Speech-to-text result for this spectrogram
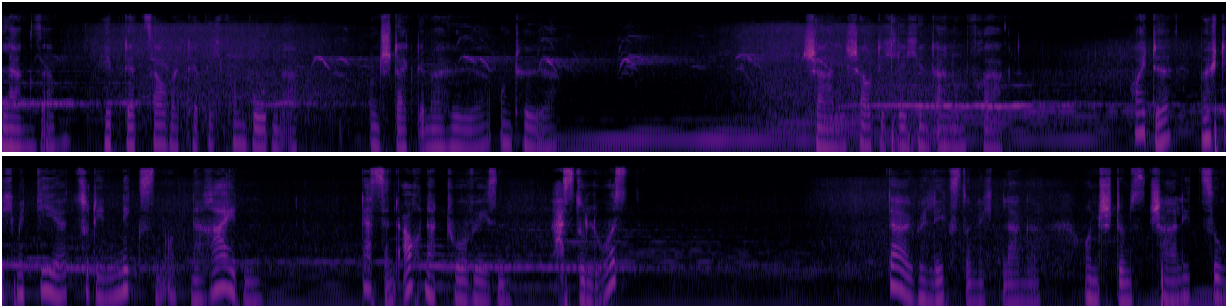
Langsam hebt der Zauberteppich vom Boden ab und steigt immer höher und höher. Charlie schaut dich lächelnd an und fragt, Heute möchte ich mit dir zu den Nixen und Nereiden. Das sind auch Naturwesen. Hast du Lust? Da überlegst du nicht lange und stimmst Charlie zu.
